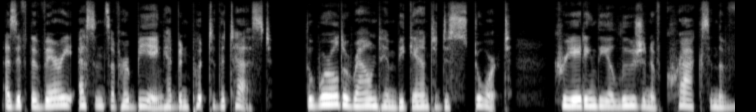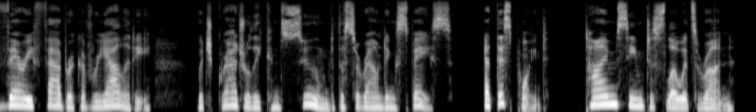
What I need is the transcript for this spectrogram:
as if the very essence of her being had been put to the test. The world around him began to distort, creating the illusion of cracks in the very fabric of reality, which gradually consumed the surrounding space. At this point, time seemed to slow its run,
